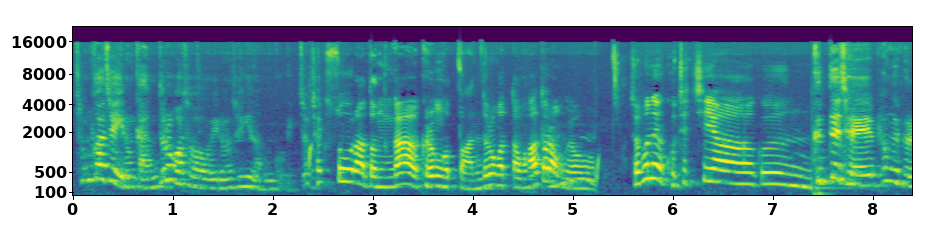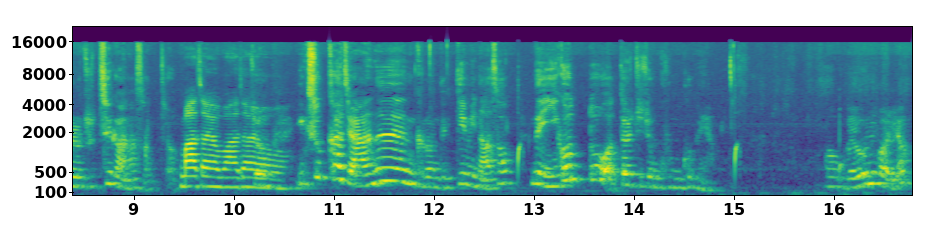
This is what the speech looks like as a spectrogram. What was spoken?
첨가제 이런 게 안 들어가서 이런 색이 나는 거겠죠? 색소라던가 그런 것도 안 들어갔다고 하더라고요. 음. 저번에 고체 치약은 그때 제 평이 별로 좋지가 않았었죠. 맞아요, 맞아요. 좀 익숙하지 않은 그런 느낌이 나서 근데 이것도 어떨지 좀 궁금해요. 어, 매운걸요?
